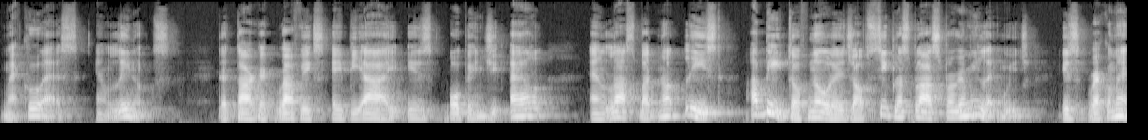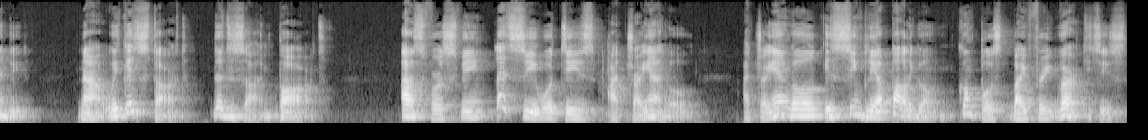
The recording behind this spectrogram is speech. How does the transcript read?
macOS, and Linux. The target graphics API is OpenGL, and last but not least, a bit of knowledge of C++ programming language is recommended. Now we can start the design part. As for spin, let's see what is a triangle. A triangle is simply a polygon composed by three vertices.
